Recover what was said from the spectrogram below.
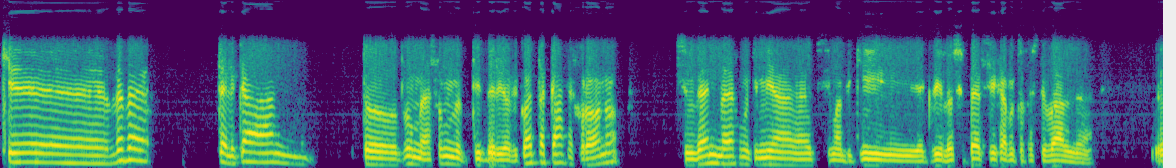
και βέβαια τελικά αν το δούμε ας πούμε την περιοδικότητα κάθε χρόνο συμβαίνει να έχουμε και μια σημαντική εκδήλωση. Πέρσι είχαμε το φεστιβάλ ε,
